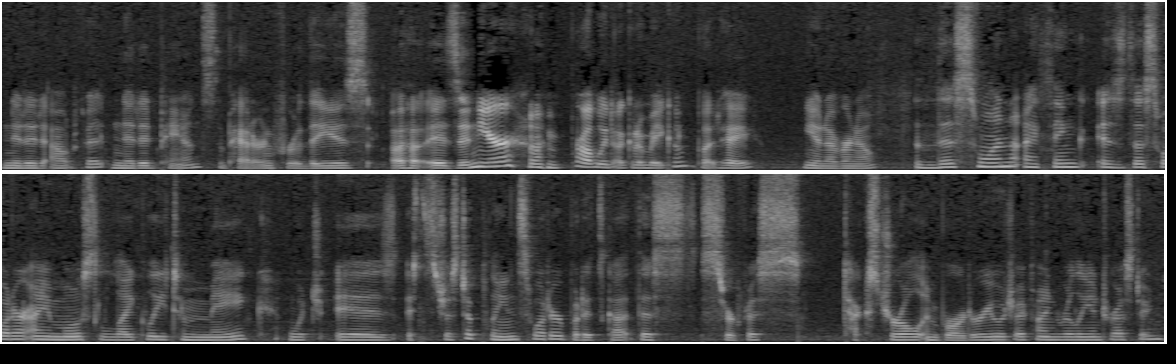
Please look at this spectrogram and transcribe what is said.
knitted outfit, knitted pants. The pattern for these uh, is in here. I'm probably not going to make them, but hey, you never know. This one, I think, is the sweater I am most likely to make, which is, it's just a plain sweater, but it's got this surface textural embroidery, which I find really interesting.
